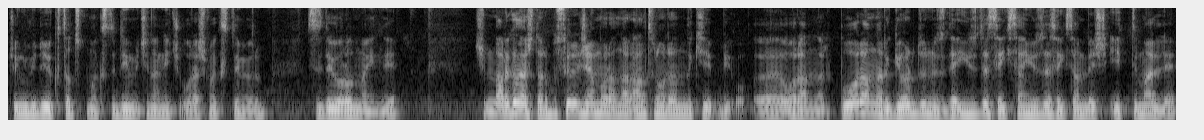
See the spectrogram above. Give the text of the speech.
Çünkü videoyu kısa tutmak istediğim için hani hiç uğraşmak istemiyorum. Siz de yorulmayın diye. Şimdi arkadaşlar bu söyleyeceğim oranlar altın oranındaki bir e, oranlar. Bu oranları gördüğünüzde %80 %85 ihtimalle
